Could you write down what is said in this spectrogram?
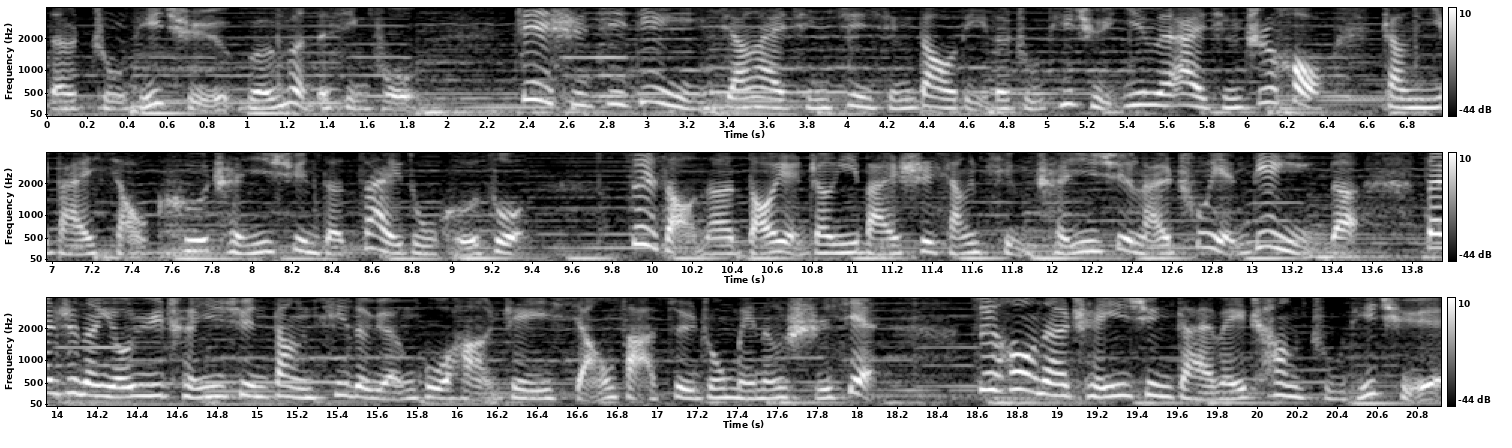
的主题曲《稳稳的幸福》。这是继电影《将爱情进行到底》的主题曲《因为爱情》之后，张一白、小柯、陈奕迅的再度合作。最早呢，导演张一白是想请陈奕迅来出演电影的，但是呢，由于陈奕迅档期的缘故，哈，这一想法最终没能实现。最后呢，陈奕迅改为唱主题曲，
